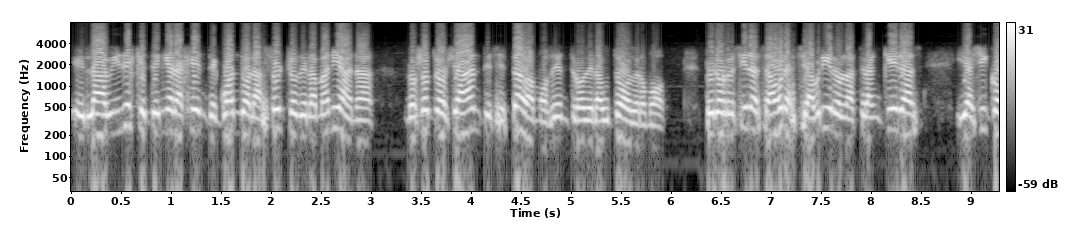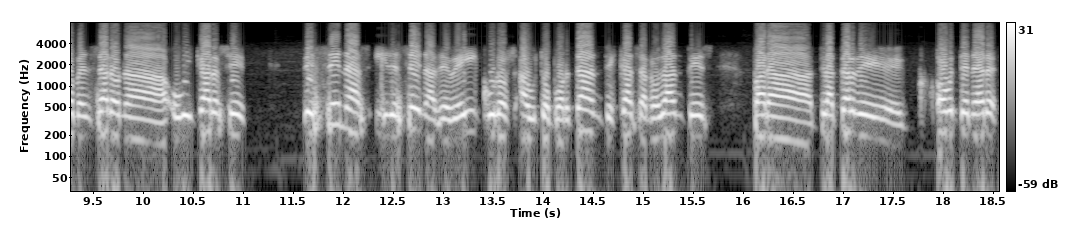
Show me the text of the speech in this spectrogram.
eh, la avidez que tenía la gente cuando a las 8 de la mañana, nosotros ya antes estábamos dentro del autódromo, pero recién a esa hora se abrieron las tranqueras y allí comenzaron a ubicarse decenas y decenas de vehículos autoportantes, casas rodantes, para tratar de obtener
